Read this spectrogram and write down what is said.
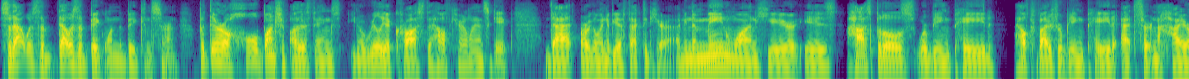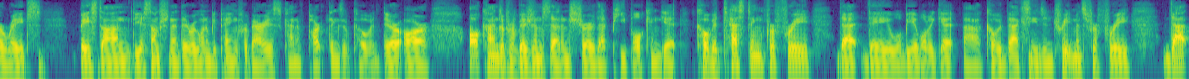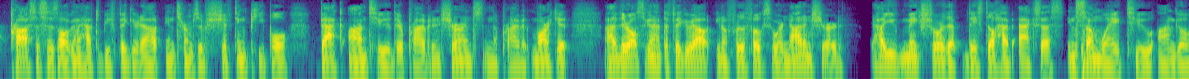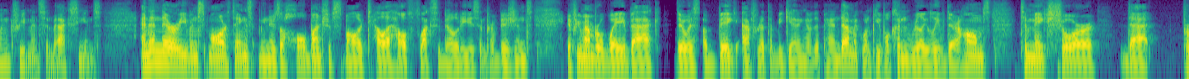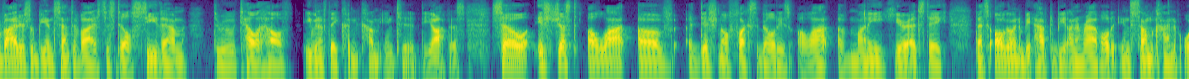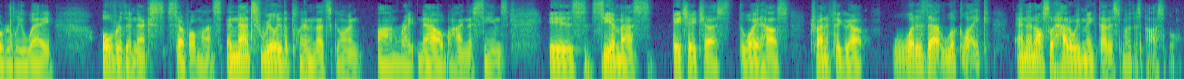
So that was the that was the big one, the big concern. But there are a whole bunch of other things, you know, really across the healthcare landscape that are going to be affected here. I mean, the main one here is hospitals were being paid, health providers were being paid at certain higher rates based on the assumption that they were going to be paying for various kind of part things of COVID. There are all kinds of provisions that ensure that people can get COVID testing for free, that they will be able to get uh, COVID vaccines and treatments for free. That process is all going to have to be figured out in terms of shifting people back onto their private insurance in the private market. Uh, they're also going to have to figure out, you know, for the folks who are not insured, how you make sure that they still have access in some way to ongoing treatments and vaccines. And then there are even smaller things. I mean, there's a whole bunch of smaller telehealth flexibilities and provisions. If you remember way back, there was a big effort at the beginning of the pandemic when people couldn't really leave their homes to make sure that providers would be incentivized to still see them through telehealth, even if they couldn't come into the office. So it's just a lot of additional flexibilities, a lot of money here at stake. That's all going to be, have to be unraveled in some kind of orderly way over the next several months. And that's really the planning that's going on right now behind the scenes is CMS, HHS, the White House trying to figure out what does that look like and then also how do we make that as smooth as possible.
